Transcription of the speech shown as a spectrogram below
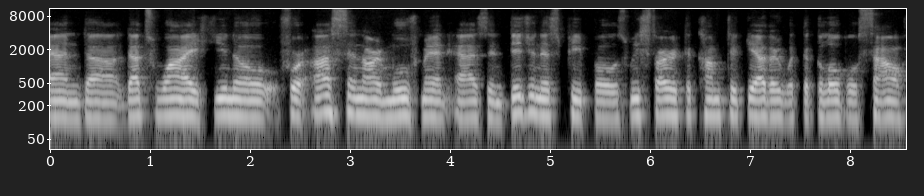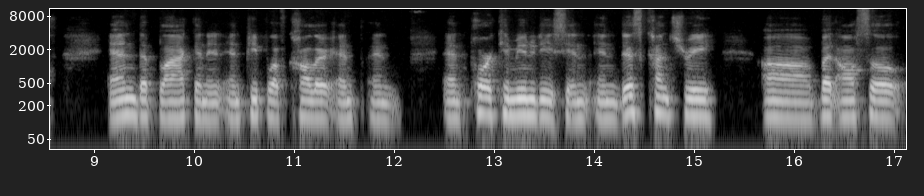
and uh, that's why, you know, for us in our movement as indigenous peoples, we started to come together with the global South and the Black and, and people of color and, and and poor communities in, in this country, uh, but also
